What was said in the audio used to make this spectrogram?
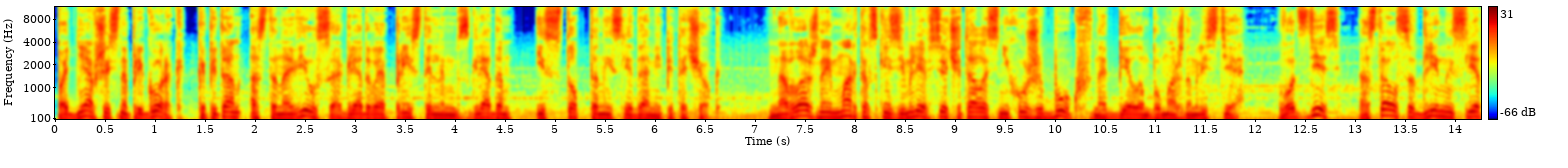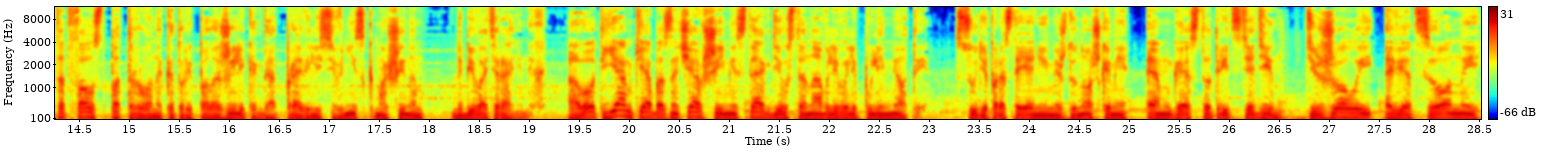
Поднявшись на пригорок, капитан остановился, оглядывая пристальным взглядом истоптанный следами пятачок. На влажной мартовской земле все читалось не хуже букв на белом бумажном листе. Вот здесь остался длинный след от фауст-патрона, который положили, когда отправились вниз к машинам добивать раненых. А вот ямки, обозначавшие места, где устанавливали пулеметы – судя по расстоянию между ножками, МГ-131, тяжелый, авиационный,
